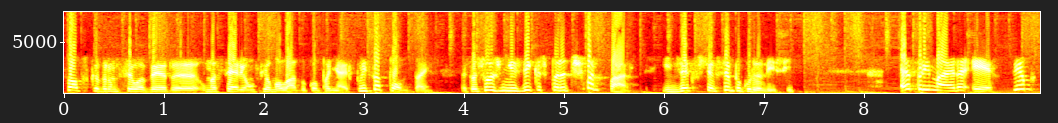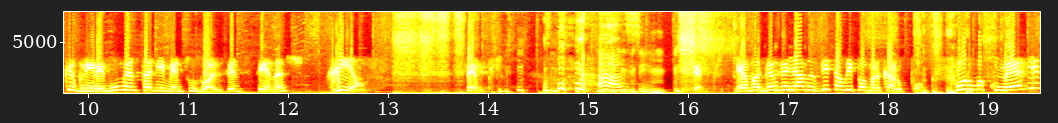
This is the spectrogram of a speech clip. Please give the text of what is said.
só porque adormeceu a ver ah, uma série ou um filme ao lado do companheiro. Por isso apontem. Estas são as minhas dicas para disfarçar e dizer que esteve sempre acordadíssimo. A primeira é, sempre que abrirem momentaneamente os olhos entre cenas, riam-se. Sempre, Ah, sim. sempre. É uma gargalhadazita ali para marcar o ponto. Se for uma comédia,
